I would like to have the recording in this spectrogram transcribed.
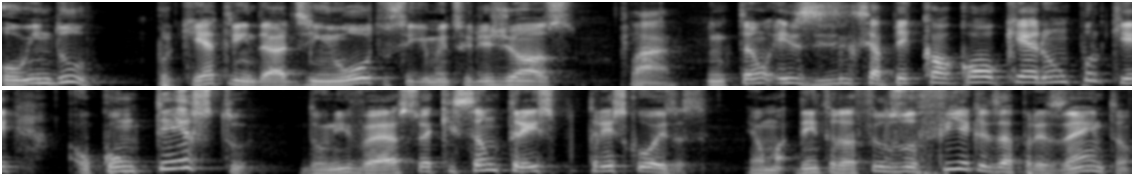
ou hindu, porque há trindades em outros segmentos religiosos. Claro. Então eles dizem que se aplica a qualquer um, porque o contexto do universo é que são três, três coisas. É uma, dentro da filosofia que eles apresentam,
